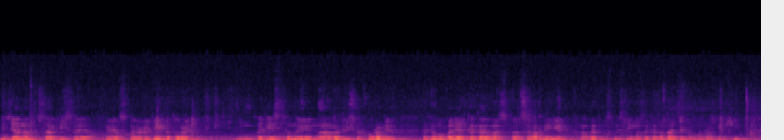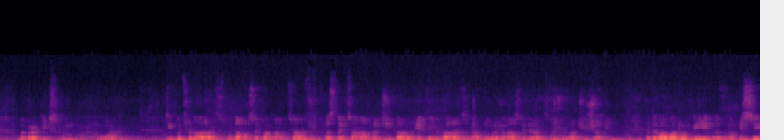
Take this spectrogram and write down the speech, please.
Низяна Саркиса, я приветствую людей, которые задействованы на различных уровнях. Хотел бы понять, какая у нас ситуация в Армении в этом смысле и на законодательном уровне, и на практическом уровне. Գիտությունը առանց մտավոր սեփականության ըստ էության ապրել չի կարող, եթե ինքը առանցին ապրի, ուրեմն ազգը դրանից ոչ մի բան չի շահի։ Հետևաբար, որպի որպիսի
